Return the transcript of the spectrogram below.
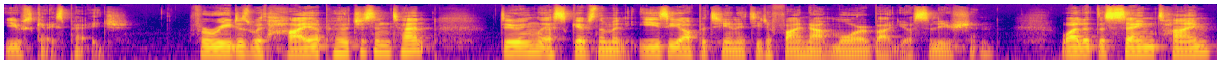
use case page. For readers with higher purchase intent, doing this gives them an easy opportunity to find out more about your solution, while at the same time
